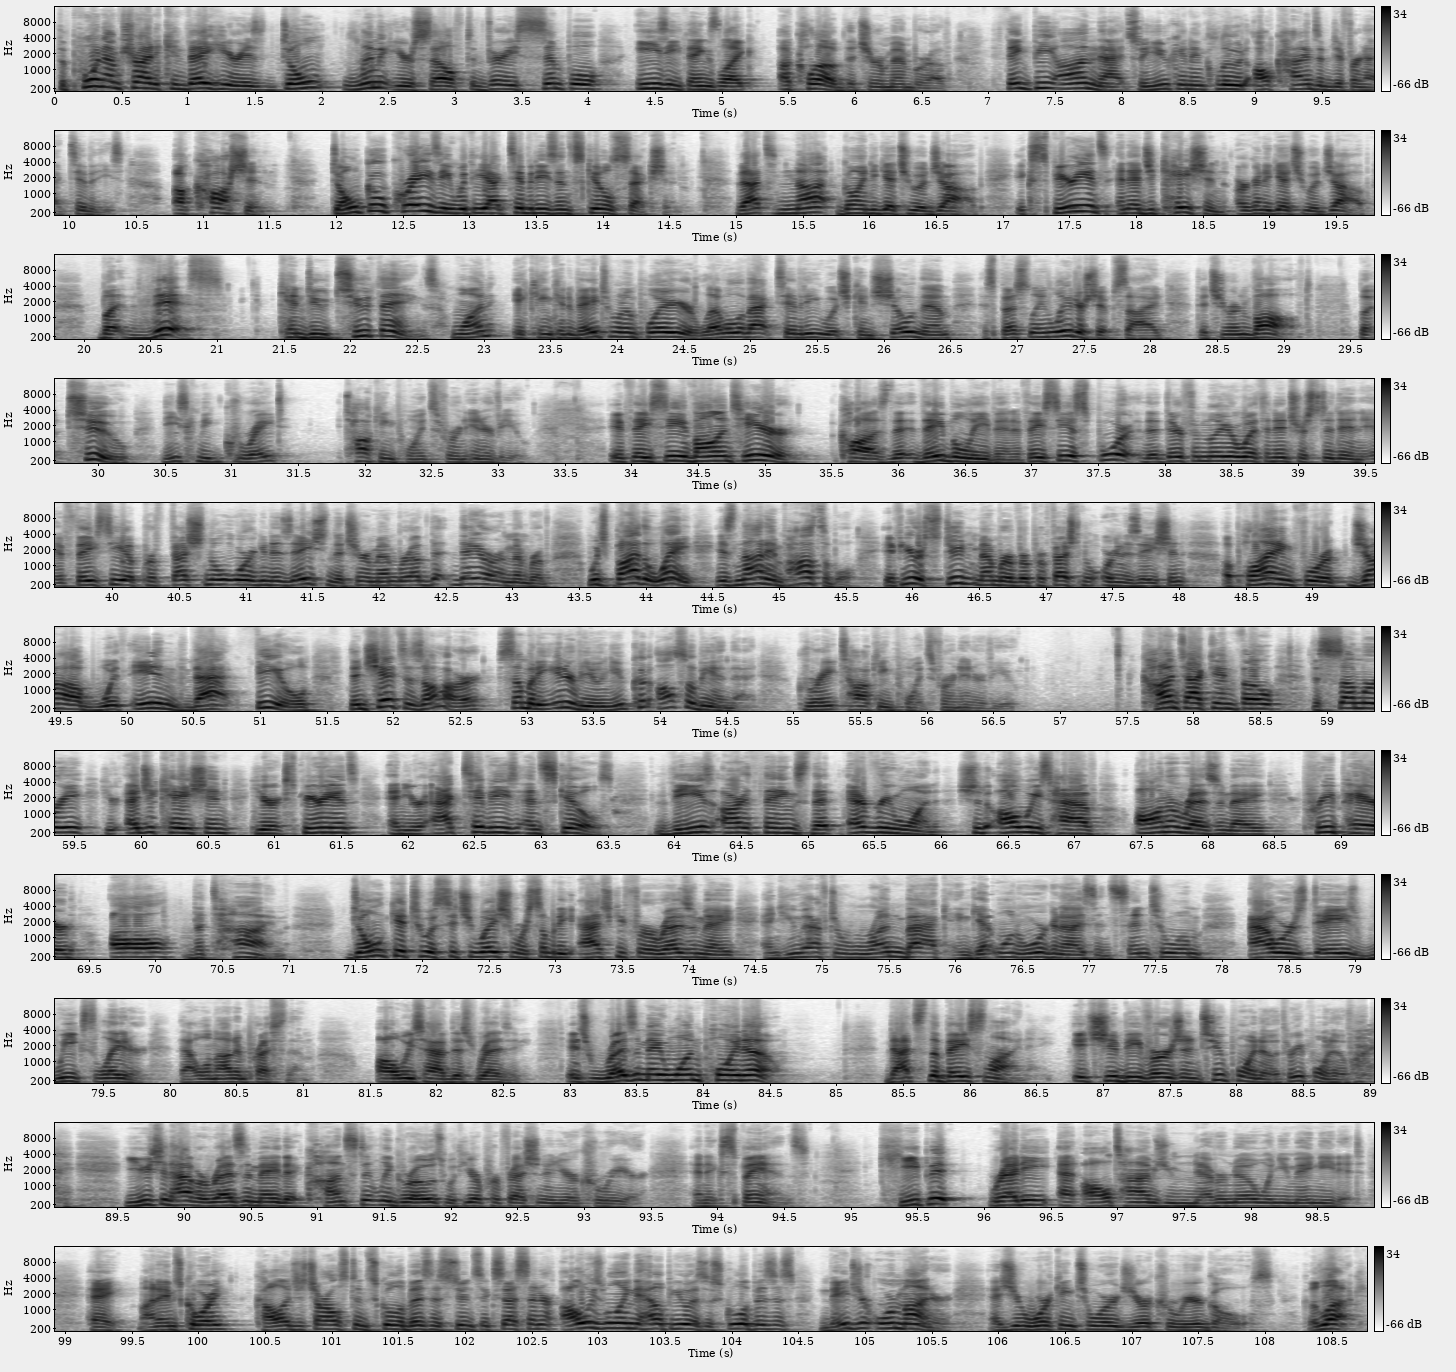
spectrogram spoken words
The point I'm trying to convey here is don't limit yourself to very simple, easy things like a club that you're a member of. Think beyond that so you can include all kinds of different activities. A caution. Don't go crazy with the activities and skills section. That's not going to get you a job. Experience and education are going to get you a job. But this can do two things. One, it can convey to an employer your level of activity, which can show them, especially in leadership side, that you're involved. But two, these can be great talking points for an interview. If they see a volunteer cause that they believe in, if they see a sport that they're familiar with and interested in, if they see a professional organization that you're a member of that they are a member of, which by the way is not impossible. If you're a student member of a professional organization applying for a job within that field, then chances are somebody interviewing you could also be in that. Great talking points for an interview contact info, the summary, your education, your experience, and your activities and skills. These are things that everyone should always have on a resume prepared all the time. Don't get to a situation where somebody asks you for a resume and you have to run back and get one organized and send to them hours, days, weeks later. That will not impress them. Always have this resume. It's resume 1.0. That's the baseline it should be version 2.0, 3.0. you should have a resume that constantly grows with your profession and your career and expands. Keep it ready at all times. You never know when you may need it. Hey, my name's Cory, College of Charleston School of Business Student Success Center, always willing to help you as a School of Business major or minor as you're working towards your career goals. Good luck.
